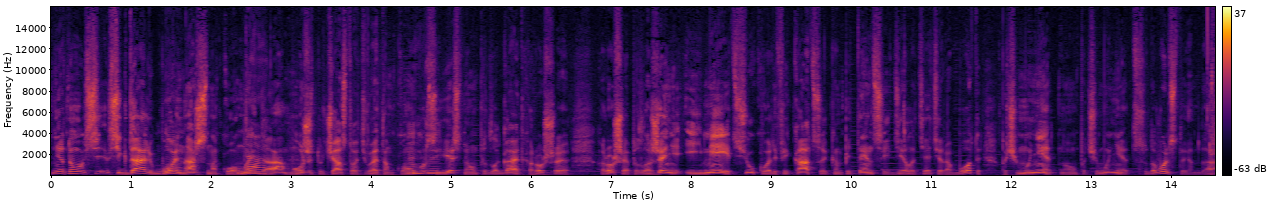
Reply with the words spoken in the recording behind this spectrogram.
нет ну вс- всегда любой Да. наш знакомый, Да. да. может участвовать в этом конкурсе, если он предлагает хорошее, хорошее предложение и имеет всю квалификацию и компетенции делать эти работы. Почему нет? Ну, почему нет? С удовольствием, да.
